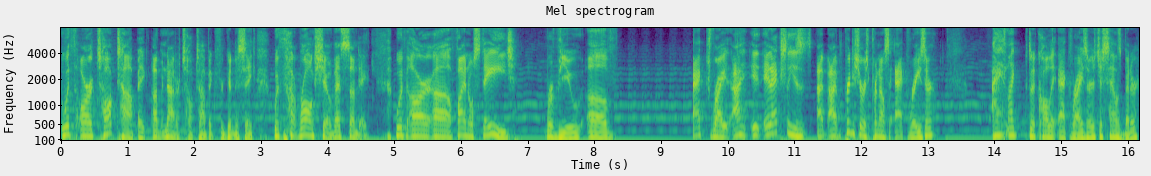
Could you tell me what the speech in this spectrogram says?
with our talk topic, uh, not our talk topic, for goodness sake, with wrong show, that's Sunday, with our uh, final stage review of Act Right. I it, it actually is. I, am pretty sure it's pronounced Act Razor. I like to call it Act Riser. It just sounds better.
